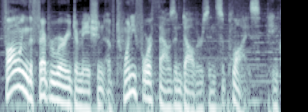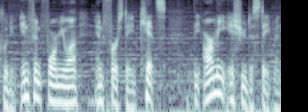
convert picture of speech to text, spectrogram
Following the February donation of $24,000 in supplies, including infant formula and first aid kits, the Army issued a statement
